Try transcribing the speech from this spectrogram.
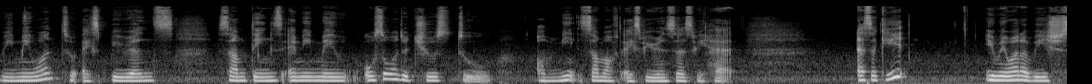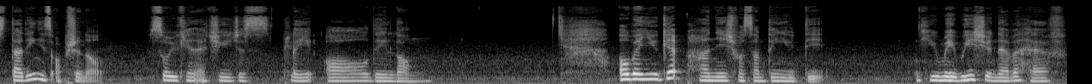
we may want to experience some things and we may also want to choose to omit some of the experiences we had. As a kid, you may want to wish studying is optional, so you can actually just play all day long. Or when you get punished for something you did, you may wish you never have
